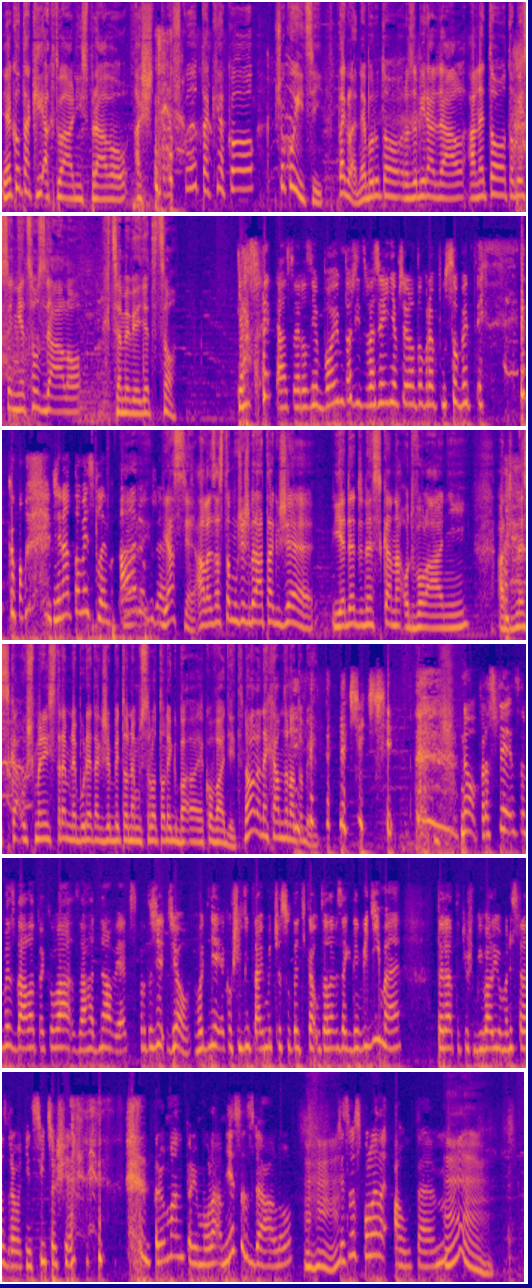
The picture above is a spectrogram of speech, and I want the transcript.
jako taky aktuální zprávou, až trošku tak jako šokující. Takhle, nebudu to rozebírat dál. A ne to, tobě se něco zdálo, chceme vědět co. Já se, já se hrozně bojím to říct veřejně, protože to bude působit, jako, že na to myslím, ale Eh, dobře. Jasně, ale zase to můžeš brát tak, že jede dneska na odvolání a dneska už ministrem nebude, takže by to nemuselo tolik ba- jako vadit. No ale nechám to na tobě. Ježiši. No, prostě se mi zdála taková záhadná věc, protože, že jo, hodně, jako všichni trávíme času teďka u televize, kdy vidíme, teda teď už bývalýho ministra zdravotnictví, což je Roman Primula, a mně se zdálo, Mhm. že jsme spolu jeli autem, Mm.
